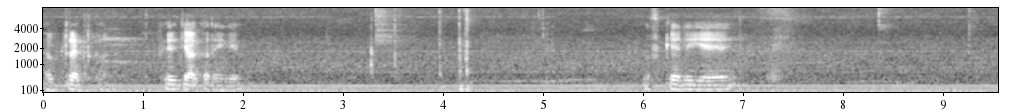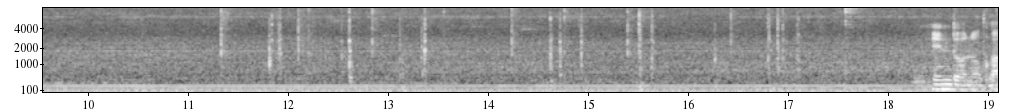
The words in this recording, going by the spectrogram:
सब्ट्रैक्ट का फिर क्या करेंगे? उसके लिए। इन दोनों का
